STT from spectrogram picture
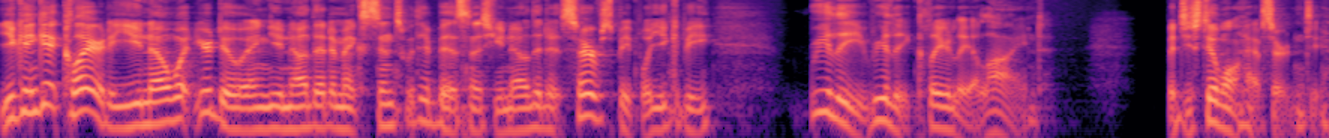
you can get clarity. You know what you're doing. You know that it makes sense with your business. You know that it serves people. You can be really, really clearly aligned, but you still won't have certainty.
